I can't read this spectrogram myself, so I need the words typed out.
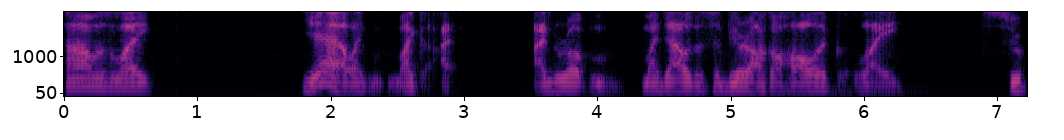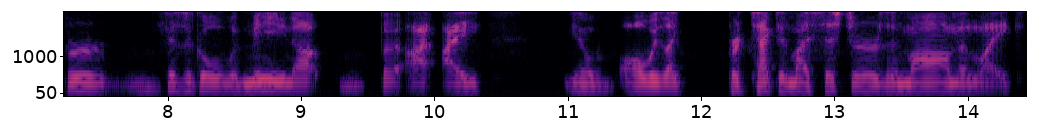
And I was like, Yeah, like, like I, I grew up, my dad was a severe alcoholic, like super physical with me, not, but I, I, you know, always like protected my sisters and mom and like,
